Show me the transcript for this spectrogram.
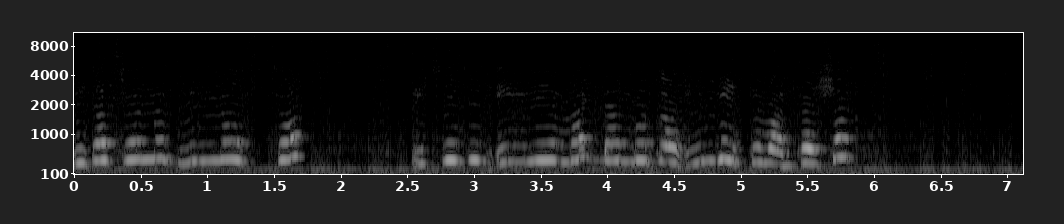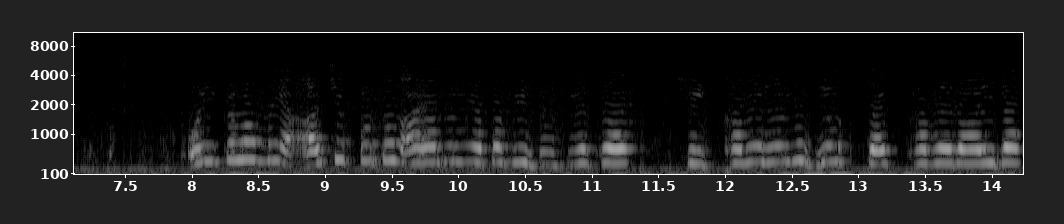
bilgisayarınız Windows'ta ücretsiz indirim var. Ben buradan indirdim arkadaşlar. O uygulamayı açıp buradan ayarını yapabilirsiniz. Mesela şey kameranız yoksa kamerayla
